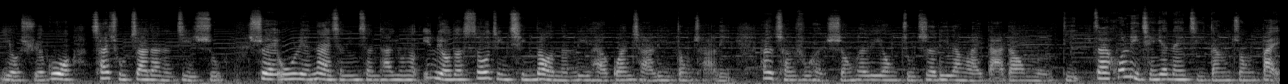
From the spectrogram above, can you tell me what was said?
有学过拆除炸弹的技术。水无怜奈曾经称他拥有一流的搜集情报的能力，还有观察力、洞察力。他的城府很深，会利用组织的力量来达到目的。在婚礼前夜那一集当中，拜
